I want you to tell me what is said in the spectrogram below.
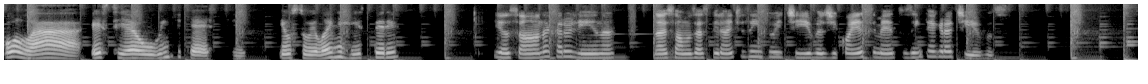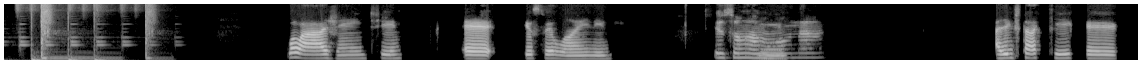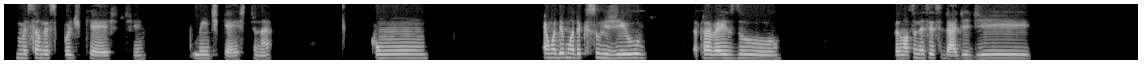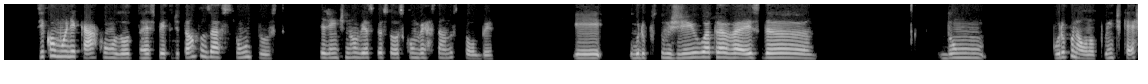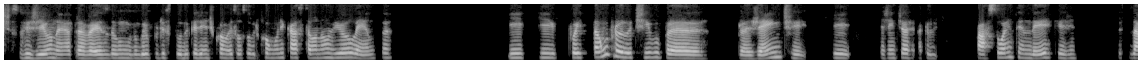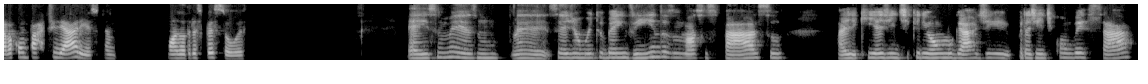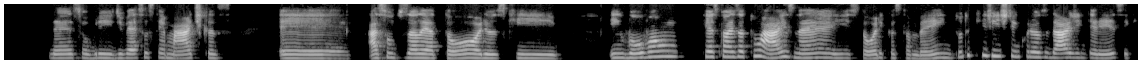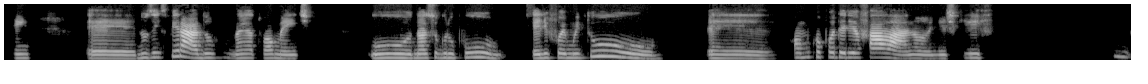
Olá, este é o Windcast. Eu sou Elaine Risperi. E eu sou Ana Carolina. Nós somos aspirantes intuitivas de conhecimentos integrativos. Olá, gente. É, eu sou Elaine. Eu sou a Ana. A gente está aqui é, começando esse podcast, o Windcast, né? Com é uma demanda que surgiu através do da nossa necessidade de se comunicar com os outros a respeito de tantos assuntos que a gente não vê as pessoas conversando sobre. E o grupo surgiu através da de um grupo não, no Printcast surgiu, né, através de um, grupo de estudo que a gente começou sobre comunicação não violenta e que foi tão produtivo para a gente que a gente passou a entender que a gente precisava compartilhar isso com as outras pessoas. É isso mesmo. É, sejam muito bem-vindos no nosso espaço. Aqui a gente criou um lugar de para a gente conversar né, sobre diversas temáticas, é, assuntos aleatórios que envolvam questões atuais, né, e históricas também, tudo que a gente tem curiosidade, interesse, que tem é, nos inspirado, né, atualmente. O nosso grupo, ele foi muito, é, como que eu poderia falar, Nani? Acho que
